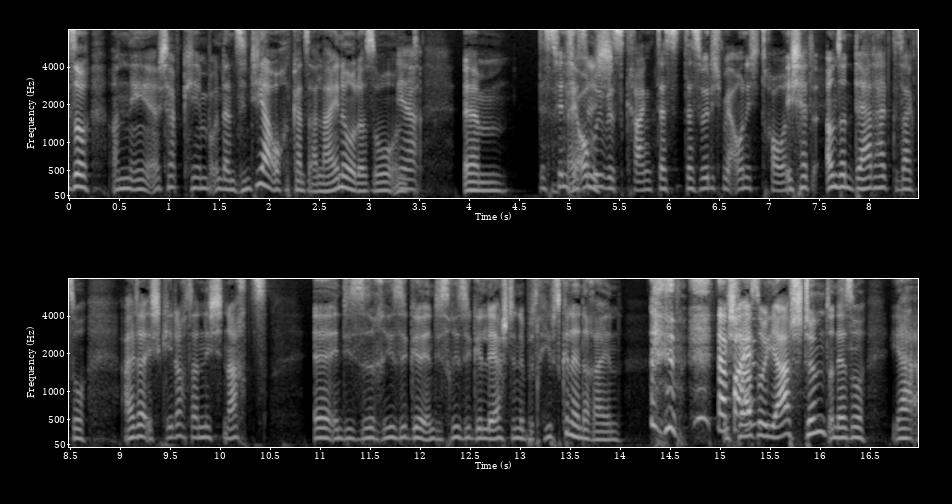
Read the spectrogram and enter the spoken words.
So, oh nee, ich hab keinen. Und dann sind die ja auch ganz alleine oder so. Und Ja. ähm, das finde ich auch nicht. übelst krank. Das, das würde ich mir auch nicht trauen. ich hätte, so- der hat halt gesagt so, Alter, ich gehe doch dann nicht nachts äh, in diese riesige, in dieses riesige leerstehende Betriebsgelände rein. Na, ich war so, ja, stimmt. Und er so, ja,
